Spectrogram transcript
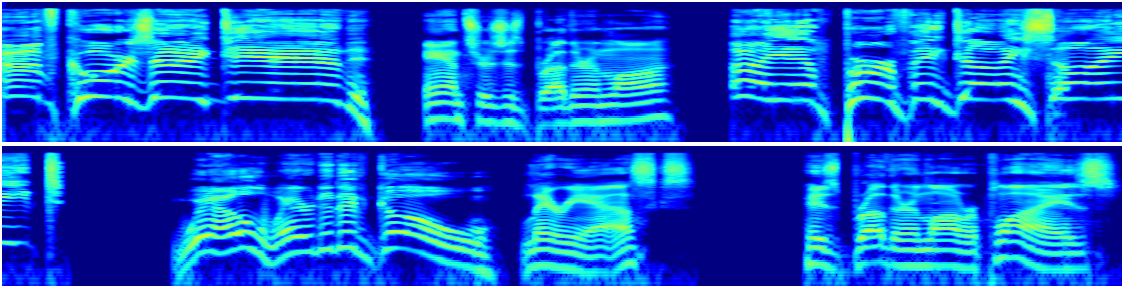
Of course I did, answers his brother in law. I have perfect eyesight. Well, where did it go? Larry asks. His brother in law replies,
